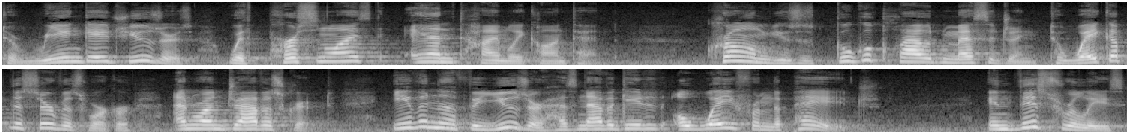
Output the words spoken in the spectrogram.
to re-engage users with personalized and timely content. Chrome uses Google Cloud Messaging to wake up the service worker and run JavaScript, even if a user has navigated away from the page. In this release,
